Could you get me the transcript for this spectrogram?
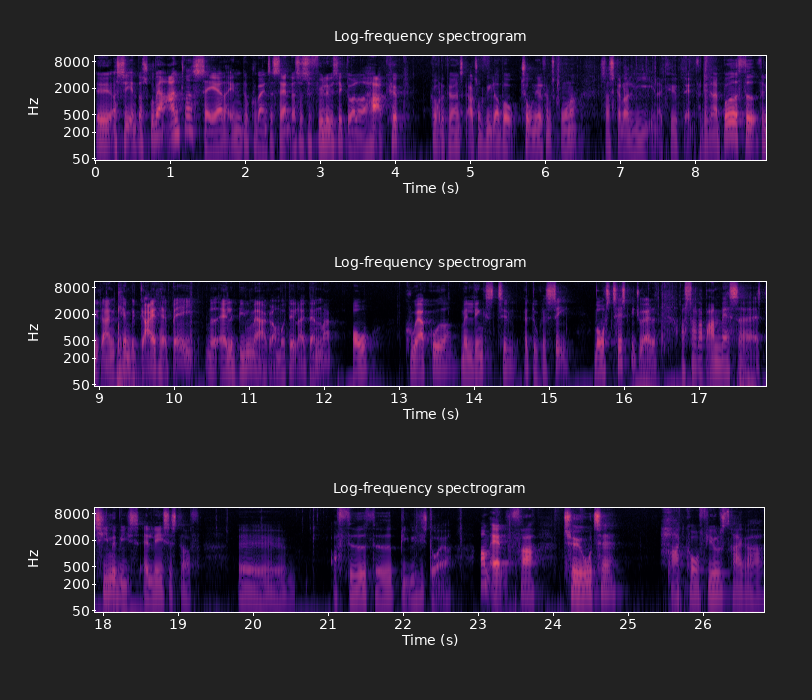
Øh, og se, om der skulle være andre sager derinde, der kunne være interessant. Og så selvfølgelig, hvis ikke du allerede har købt gå på det en automobilopbog, 299 kroner, så skal du lige ind og købe den. Fordi den er både fed, fordi der er en kæmpe guide her bag med alle bilmærker og modeller i Danmark, og QR-koder med links til, at du kan se vores testvideo af det. Og så er der bare masser af timevis af læsestof øh, og fede, fede bilhistorier om alt fra Toyota hardcore fuelstrækkere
